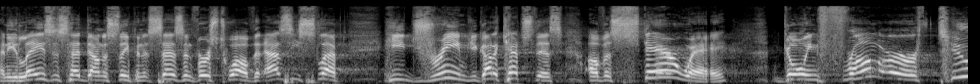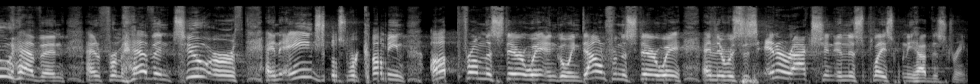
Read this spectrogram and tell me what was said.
And he lays his head down to sleep. And it says in verse 12 that as he slept, he dreamed, you got to catch this, of a stairway going from earth to heaven and from heaven to earth, and angels were coming up from the stairway and going down from the stairway, and there was this interaction in this place when he had this dream.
